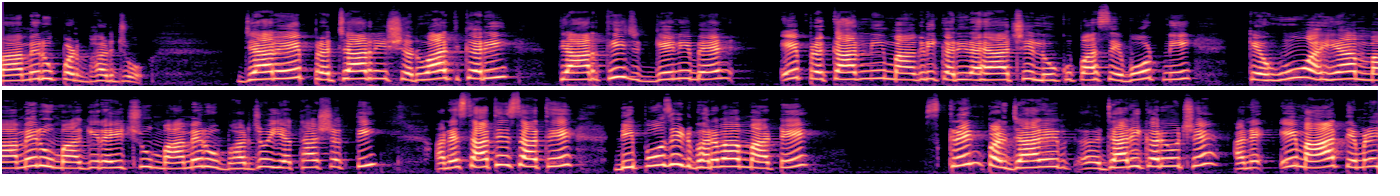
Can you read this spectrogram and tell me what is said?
મામેરું પણ ભરજો. જ્યારે પ્રચારની શરૂઆત કરી, ત્યારથી જ ગેનીબેન એ પ્રકારની માંગણી કરી રહ્યા છે. લોકો પાસે વોટની કે હું અહીંયા મામેરું માગી રહી છું, મામેરું ભરજો યથાશક્તિ અને સાથે સાથે ડિપોઝિટ ભરવા માટે સ્ક્રીન પર જારી જારી કર્યો છે અને એમાં તેમણે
